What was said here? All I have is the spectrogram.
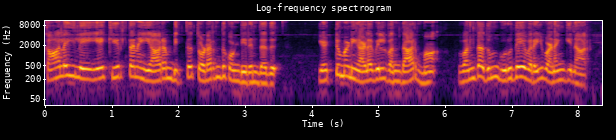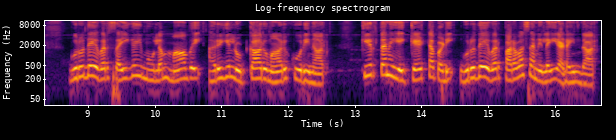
காலையிலேயே கீர்த்தனை ஆரம்பித்து தொடர்ந்து கொண்டிருந்தது. எட்டு மணி அளவில் வந்தார் மா. வந்ததும் குருதேவரை வணங்கினார். குருதேவர் சைகை மூலம் மாவை அருகில் உட்காருமாறு கூறினார். கீர்த்தனையை கேட்டபடி குருதேவர் பரவச நிலை அடைந்தார்.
